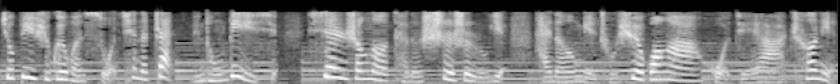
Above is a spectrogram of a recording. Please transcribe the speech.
就必须归还所欠的债，连同利息，现生呢才能事事如意，还能免除血光啊、火劫呀、车碾、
